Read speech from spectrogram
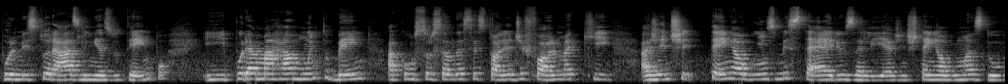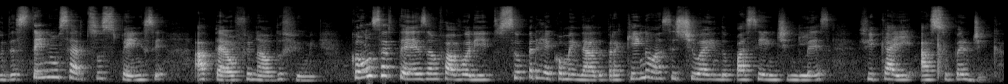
por misturar as linhas do tempo e por amarrar muito bem a construção dessa história de forma que a gente tem alguns mistérios ali, a gente tem algumas dúvidas, tem um certo suspense até o final do filme. Com certeza é um favorito, super recomendado para quem não assistiu ainda o Paciente Inglês, fica aí a super dica.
